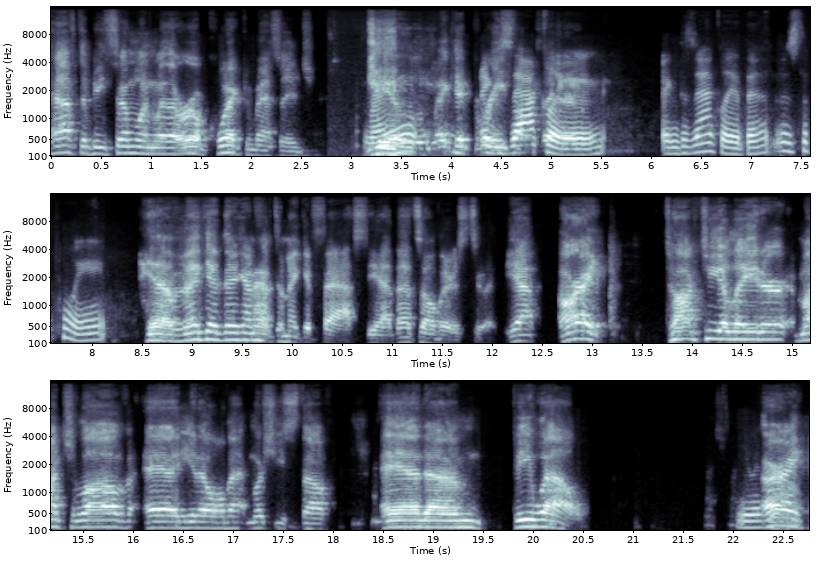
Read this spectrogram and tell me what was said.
have to be someone with a real quick message. Right? Make it brief. Exactly. Exactly. That is the point. Yeah, make it. They're gonna have to make it fast. Yeah, that's all there is to it. Yeah. All right. Talk to you later. Much love, and you know all that mushy stuff. And um, be well. You as All well. right.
